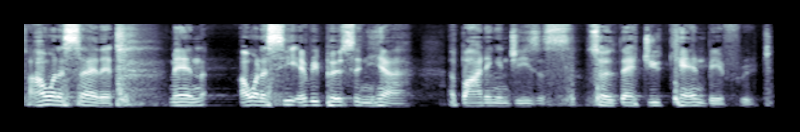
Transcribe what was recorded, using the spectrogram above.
So I want to say that, man, I want to see every person here abiding in Jesus so that you can bear fruit.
